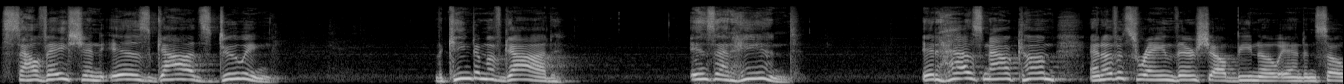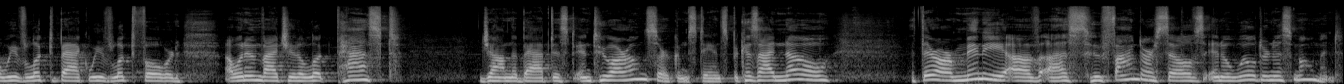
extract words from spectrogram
Salvation is God's doing. The kingdom of God is at hand. It has now come, and of its reign there shall be no end. And so we've looked back, we've looked forward. I want to invite you to look past John the Baptist into our own circumstance because I know that there are many of us who find ourselves in a wilderness moment.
